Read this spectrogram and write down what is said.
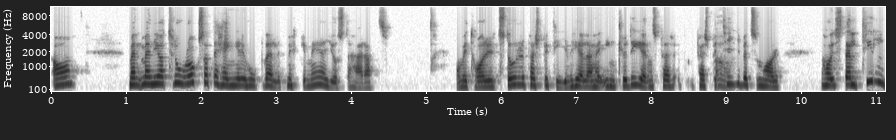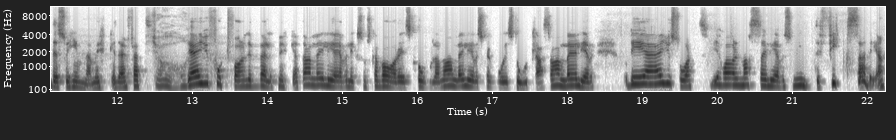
Ja, men, men jag tror också att det hänger ihop väldigt mycket med just det här att om vi tar i ett större perspektiv, hela det här inkluderingsperspektivet som har, har ställt till det så himla mycket därför att Ja. det är ju fortfarande väldigt mycket att alla elever liksom ska vara i skolan och alla elever ska gå i stor klass och alla elever. Och det är ju så att vi har en massa elever som inte fixar det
